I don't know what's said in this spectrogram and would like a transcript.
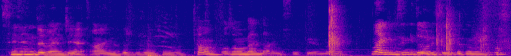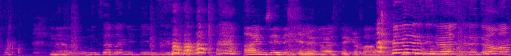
Senin de bence aynıdır bizimkinin. Tamam o zaman ben de aynısı yapıyorum. Hadi. Hangimizinki doğruysa o kazanalım. Ne oldu? Niksar'dan gittiğimiz gibi. Aynı şeye denk geliyor. Üniversite kazandım. evet üniversite dedim ama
